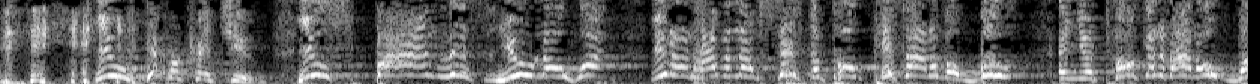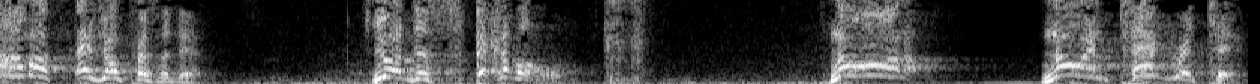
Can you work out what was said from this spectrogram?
you hypocrite, you. You spineless, you know what? You don't have enough sense to poke piss out of a boot, and you're talking about Obama as your president. You're despicable. No honor. No integrity.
